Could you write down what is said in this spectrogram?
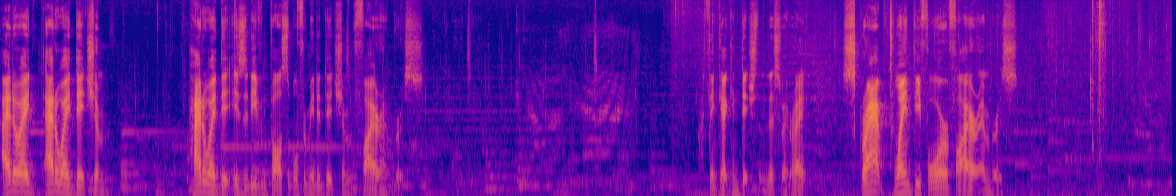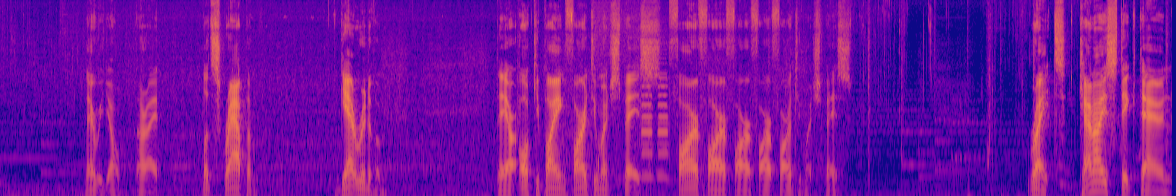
How do I... How do I ditch them? How do I... Is it even possible for me to ditch them? Fire embers. I think I can ditch them this way, right? Scrap 24 fire embers. There we go. All right. Let's scrap them. Get rid of them. They are occupying far too much space. Far, far, far, far, far too much space. Right. Can I stick down...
